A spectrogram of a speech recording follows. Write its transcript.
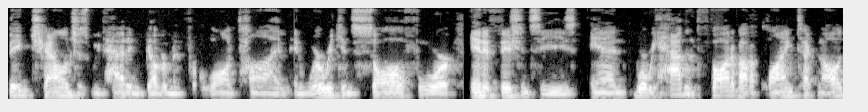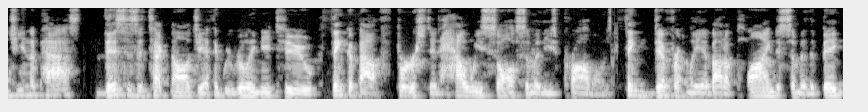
big challenges we've had in government for a long time and where we can solve for inefficiencies and where we haven't thought about applying technology in the past. This is a technology I think we really need to think about first and how we solve some of these problems. Think differently about applying to some of the big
